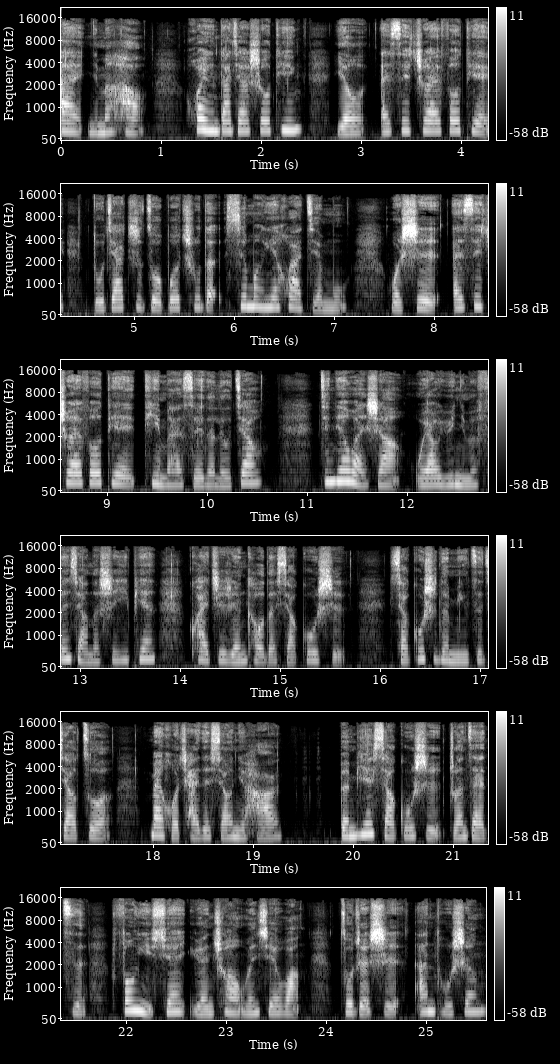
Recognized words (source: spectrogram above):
嗨，你们好，欢迎大家收听由 SHI48 独家制作播出的《星梦夜话》节目，我是 SHI48 Team SA 的刘娇。今天晚上我要与你们分享的是一篇脍炙人口的小故事，小故事的名字叫做《卖火柴的小女孩》。本篇小故事转载自风雨轩原创文学网，作者是安徒生。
